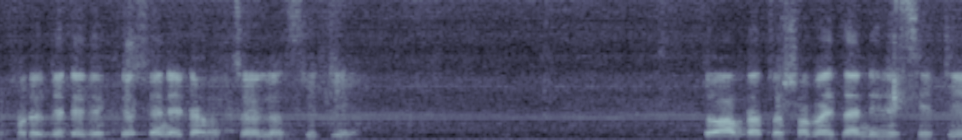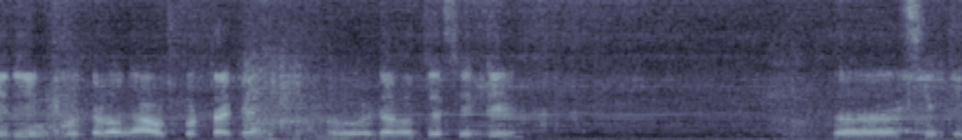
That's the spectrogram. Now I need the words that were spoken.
উপরে যেটা দেখতেছেন, এটা হচ্ছে হলো সিটি তো আমরা তো সবাই জানি যে সিটির ইনপুট এবং আউটপুট থাকে, তো এটা হচ্ছে সিটি তো সিটি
